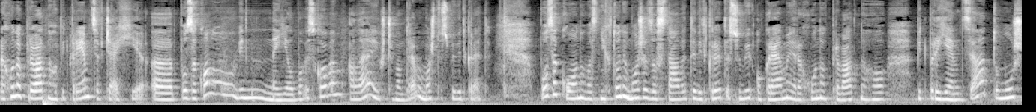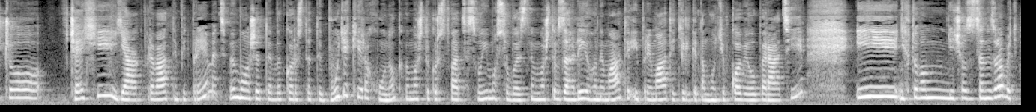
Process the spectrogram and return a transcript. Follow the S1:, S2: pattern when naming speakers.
S1: Рахунок приватного підприємця в Чехії е, по закону він не є обов'язковим, але якщо вам треба, можете собі відкрити. По закону вас ніхто не може заставити відкрити собі окремий рахунок приватного підприємця, тому що в Чехії, як приватний підприємець, ви можете використати будь-який рахунок, ви можете користуватися своїм особистим, ви можете взагалі його не мати і приймати тільки там готівкові операції, і ніхто вам нічого за це не зробить.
